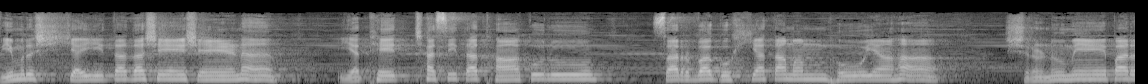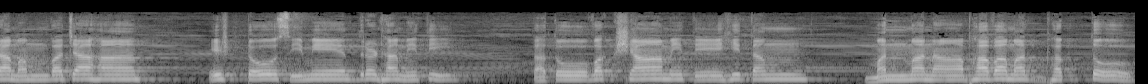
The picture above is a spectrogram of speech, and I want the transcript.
विमृश्यैतदशेषेण यथेच्छसि तथा कुरु सर्वगुह्यतमं भूयः शृणु मे परमं वचः इष्टोऽसि मे दृढमिति ततो वक्ष्यामि ते हितं मन्मना भवमद्भक्तो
